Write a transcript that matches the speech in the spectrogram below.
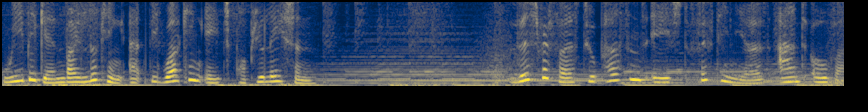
We begin by looking at the working age population. This refers to persons aged 15 years and over.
